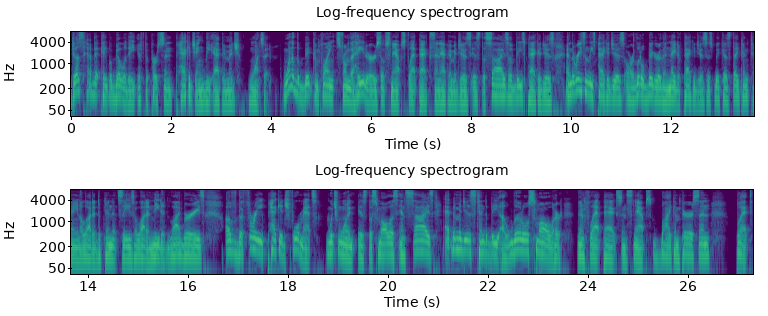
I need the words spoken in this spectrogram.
does have that capability if the person packaging the app image wants it. One of the big complaints from the haters of Snaps, Flatpaks, and app images is the size of these packages, and the reason these packages are a little bigger than native packages is because they contain a lot of dependencies, a lot of needed libraries. Of the three package formats, which one is the smallest in size? App images tend to be a little smaller than Flatpaks and Snaps by comparison, but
